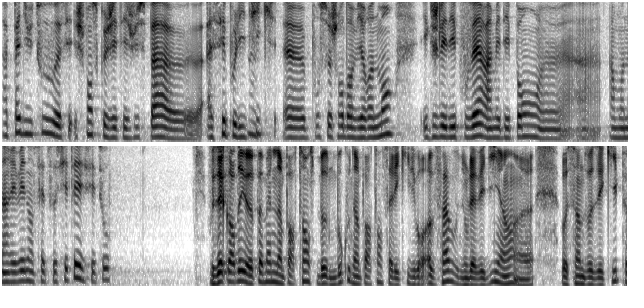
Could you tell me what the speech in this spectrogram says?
Ah, pas du tout. Je pense que j'étais juste pas euh, assez politique mm. euh, pour ce genre d'environnement et que je l'ai découvert à mes dépens euh, à, mon arrivée dans cette société, c'est tout. Vous accordez pas mal d'importance, beaucoup d'importance à l'équilibre homme-femme, vous nous l'avez dit, hein, au sein de vos équipes.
